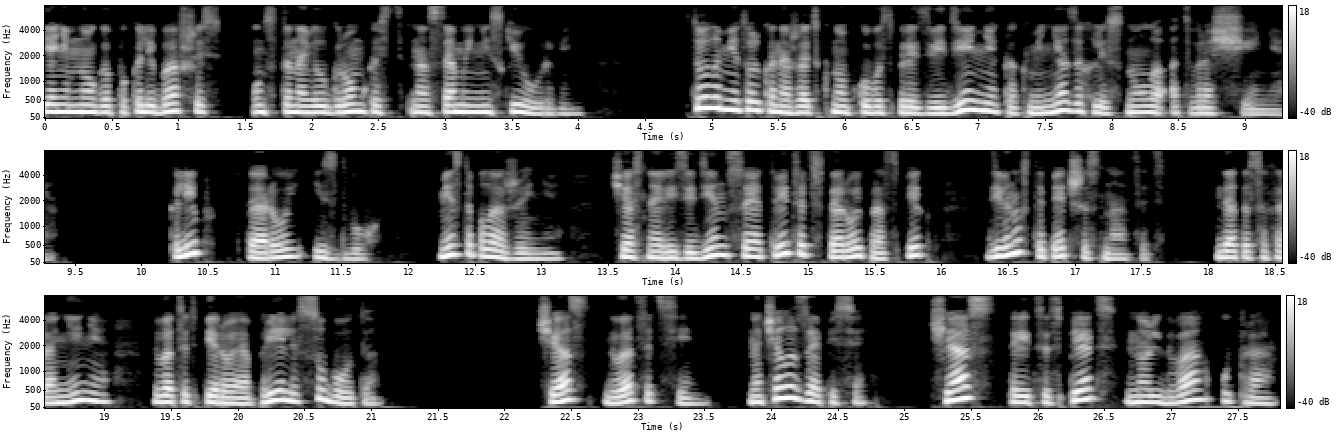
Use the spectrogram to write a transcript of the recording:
Я, немного поколебавшись, установил громкость на самый низкий уровень. Стоило мне только нажать кнопку воспроизведения, как меня захлестнуло отвращение. Клип второй из двух. Местоположение — Частная резиденция, 32-й проспект, 9516. Дата сохранения — 21 апреля, суббота. Час 27. Начало записи. Час 35.02 утра.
